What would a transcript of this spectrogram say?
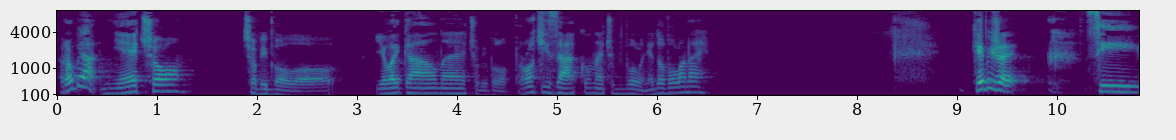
Robia niečo, čo by bolo ilegálne, čo by bolo protizákonné, čo by bolo nedovolené. Kebyže si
